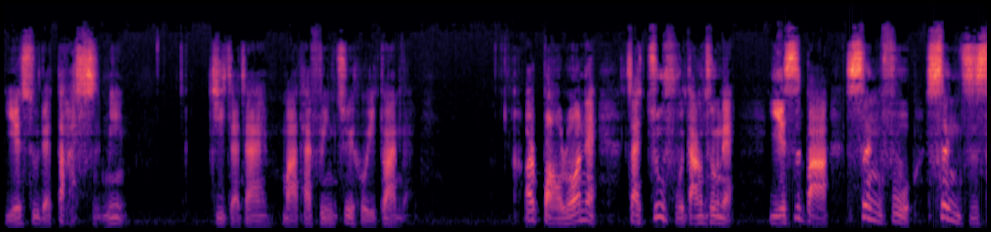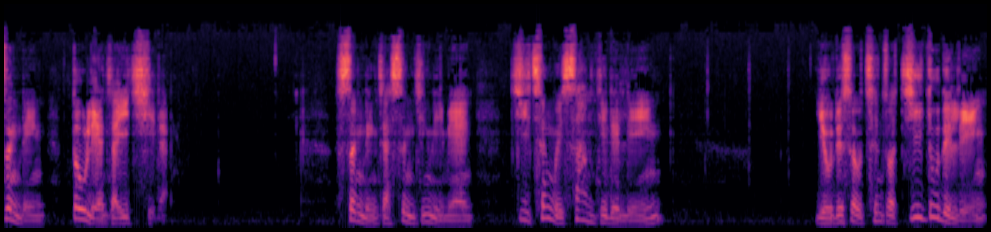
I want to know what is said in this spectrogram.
耶稣的大使命，记载在马太福音最后一段的。而保罗呢，在祝福当中呢，也是把圣父、圣子、圣灵都连在一起的。圣灵在圣经里面既称为上帝的灵，有的时候称作基督的灵，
